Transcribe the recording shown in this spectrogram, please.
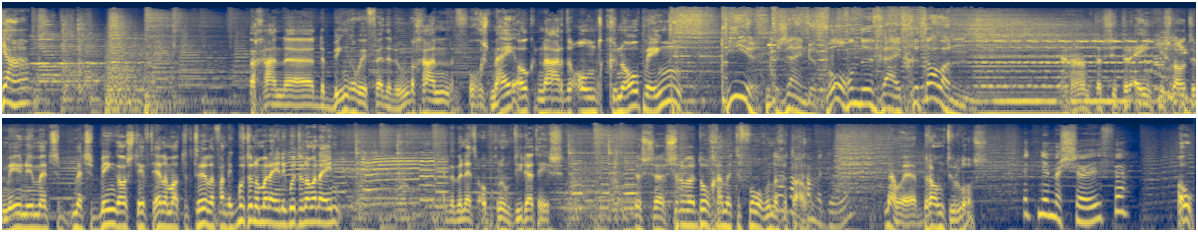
Ja. We gaan eh, de bingo weer verder doen. We gaan volgens mij ook naar de ontknoping. Hier zijn de volgende vijf getallen. Ja, er zit er eentje sloten nu met zijn bingo-stift helemaal te trillen van... ik moet er nog maar één, ik moet er nog maar één. We hebben net opgenoemd wie dat is. Dus eh, zullen we doorgaan met de volgende getallen? gaan we door. Nou, eh brand u los. Het nummer 7. Oh.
